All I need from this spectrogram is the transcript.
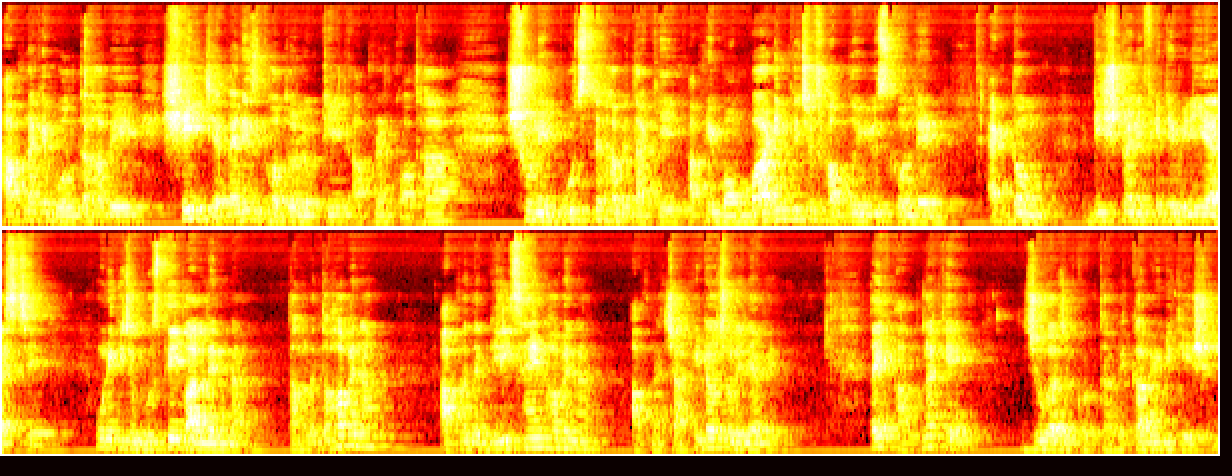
আপনাকে বলতে হবে, সেই জাপানিজ ভদ্রলোকটির আপনার কথা শুনে বুঝতে হবে তাকে। আপনি বম্বার্ডিং কিছু শব্দ ইউজ করলেন, একদম ডিকশনারি ফেটে বেরিয়ে আসছে। উনি কিছু বুঝতেই পারলেন না। তাহলে তো হবে না। আপনাদের ডিল সাইন হবে না। আপনার চাকরিটাও চলে যাবে। তাই আপনাকে যোগাযোগ করতে হবে কমিউনিকেশন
